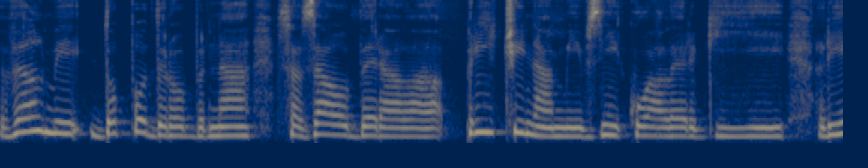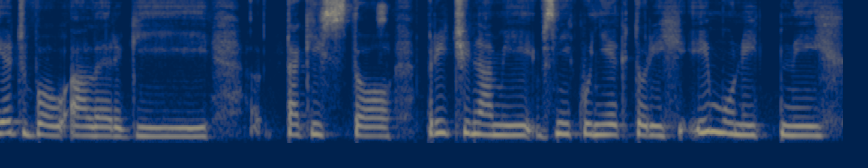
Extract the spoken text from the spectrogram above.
veľmi dopodrobná sa zaoberala príčinami vzniku alergií, liečbou alergií, takisto príčinami vzniku niektorých imunitných, e,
